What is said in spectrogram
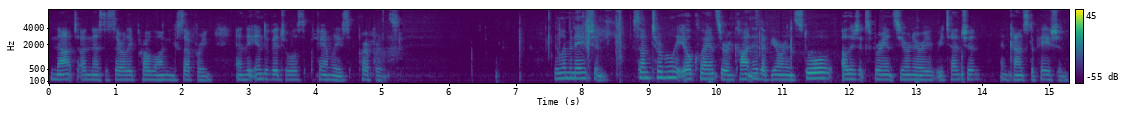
not unnecessarily prolonging suffering, and the individual's family's preference. Elimination. Some terminally ill clients are incontinent of urine and stool, others experience urinary retention and constipation.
